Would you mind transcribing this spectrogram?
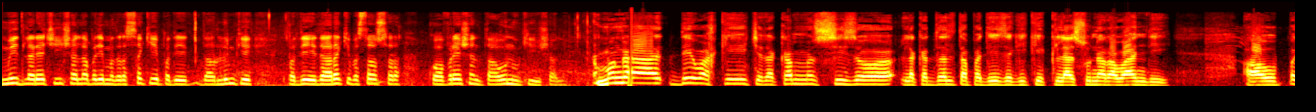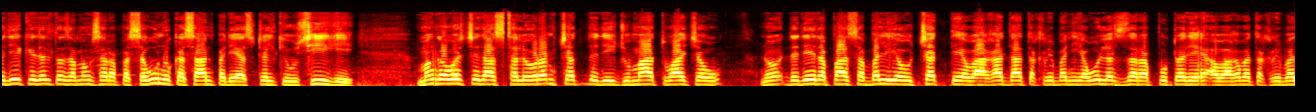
امید لري چې ان شاء الله په دې مدرسه کې په دې دارالعلوم کې په دې اداره کې بستاسو سره کوآپریشن تعاون وکړي ان شاء الله مونږه د وخت کې چې د کم سیزو لکه دلته په دې ځګي کې کلاسونه روان دي او په دې کې دلته زمونږ سره په سونو کسان په دې هاستل کې اوسېږي مونږ اوس چې دا سلورم چت د دې جمعات واچو نو د دې د پاسه بل یو چت دی او هغه دا تقریبا یولس زره فوټه دی او هغه به تقریبا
